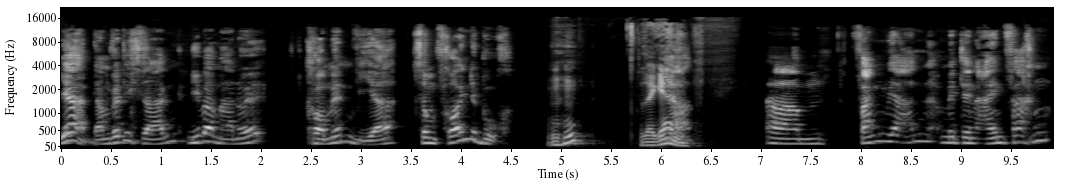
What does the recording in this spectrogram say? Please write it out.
Ja, dann würde ich sagen, lieber Manuel, kommen wir zum Freundebuch. Mhm. Sehr gerne. Ähm, fangen wir an mit den einfachen.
